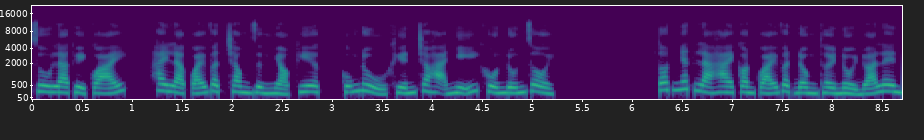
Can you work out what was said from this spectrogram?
Dù là thủy quái, hay là quái vật trong rừng nhỏ kia, cũng đủ khiến cho hạ nhĩ khốn đốn rồi. Tốt nhất là hai con quái vật đồng thời nổi đóa lên,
